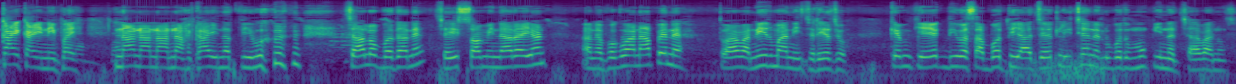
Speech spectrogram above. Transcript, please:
કાંઈ કાંઈ નહીં ભાઈ. ના ના ના ના કાંઈ નથી. ચાલો બધાને જય સ્વામિનારાયણ. અને ભગવાન આપે ને તો આવા નિર્માની જ રહેજો. કેમ કે એક દિવસ આ બધી આ જેટલી છે ને એટલું બધું મૂકીને જ જવાનું છે.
